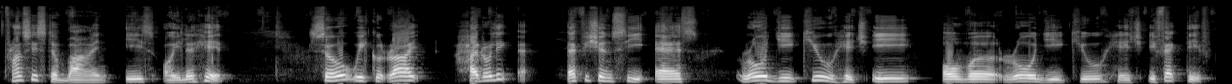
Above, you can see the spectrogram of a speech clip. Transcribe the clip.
Francis turbine is Euler head. So we could write hydraulic efficiency as rho GQ HE over rho GQ H effective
